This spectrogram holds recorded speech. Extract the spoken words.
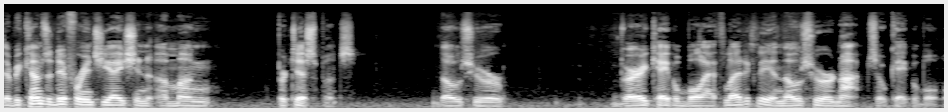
there becomes a differentiation among participants. Those who are very capable athletically and those who are not so capable.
